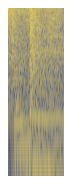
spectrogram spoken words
for me.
